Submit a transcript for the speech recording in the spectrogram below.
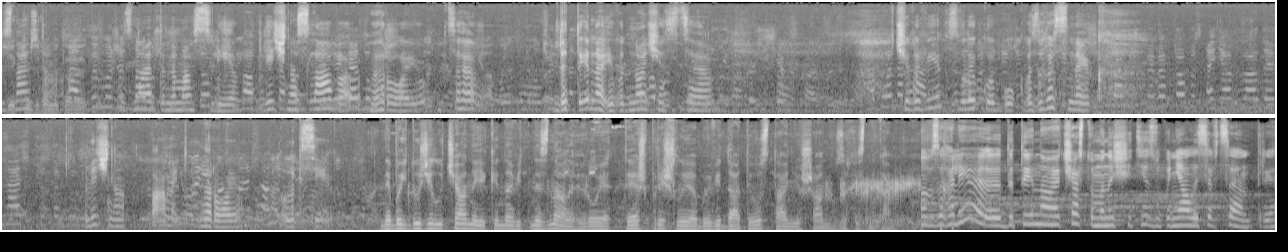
Знаєте, знаєте, нема слів. Вічна слава герою. Це дитина і водночас це чоловік з великої букви, захисник. Вічна пам'ять герою Олексію. Небайдужі лучани, які навіть не знали героя, теж прийшли, аби віддати останню шану захисникам. Взагалі, е, дитина часто ми на щиті зупинялися в центрі.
